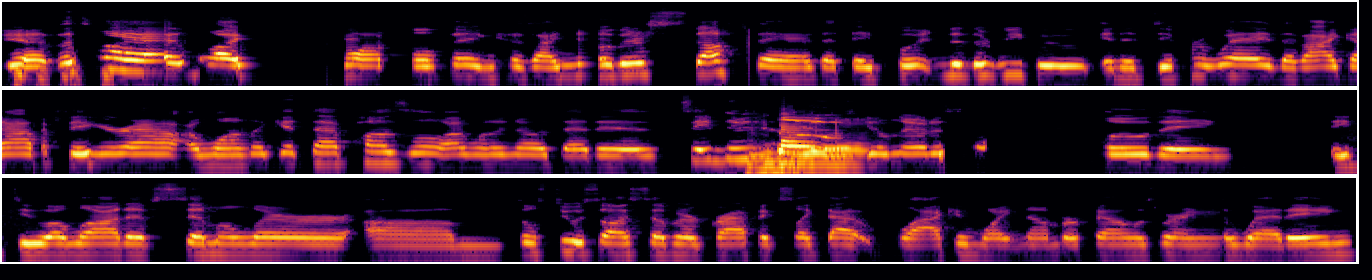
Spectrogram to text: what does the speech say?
yeah that's why i like the whole thing because i know there's stuff there that they put into the reboot in a different way that i gotta figure out i want to get that puzzle i want to know what that is same thing with Yeah. clothes you'll notice clothing they do a lot of similar um they'll do a lot of similar graphics like that black and white number found was wearing at the wedding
